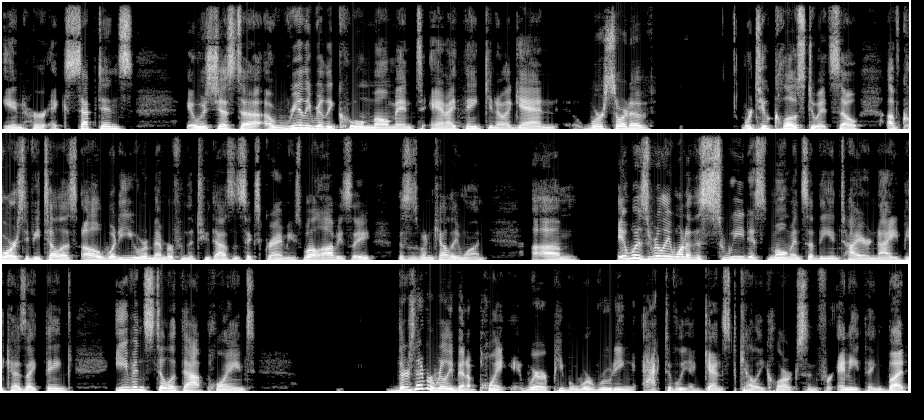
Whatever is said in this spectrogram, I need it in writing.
in her acceptance. It was just a, a really really cool moment and i think you know again we're sort of we're too close to it. So of course if you tell us oh what do you remember from the 2006 grammys? Well obviously this is when kelly won. Um it was really one of the sweetest moments of the entire night because i think even still at that point there's never really been a point where people were rooting actively against Kelly Clarkson for anything, but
